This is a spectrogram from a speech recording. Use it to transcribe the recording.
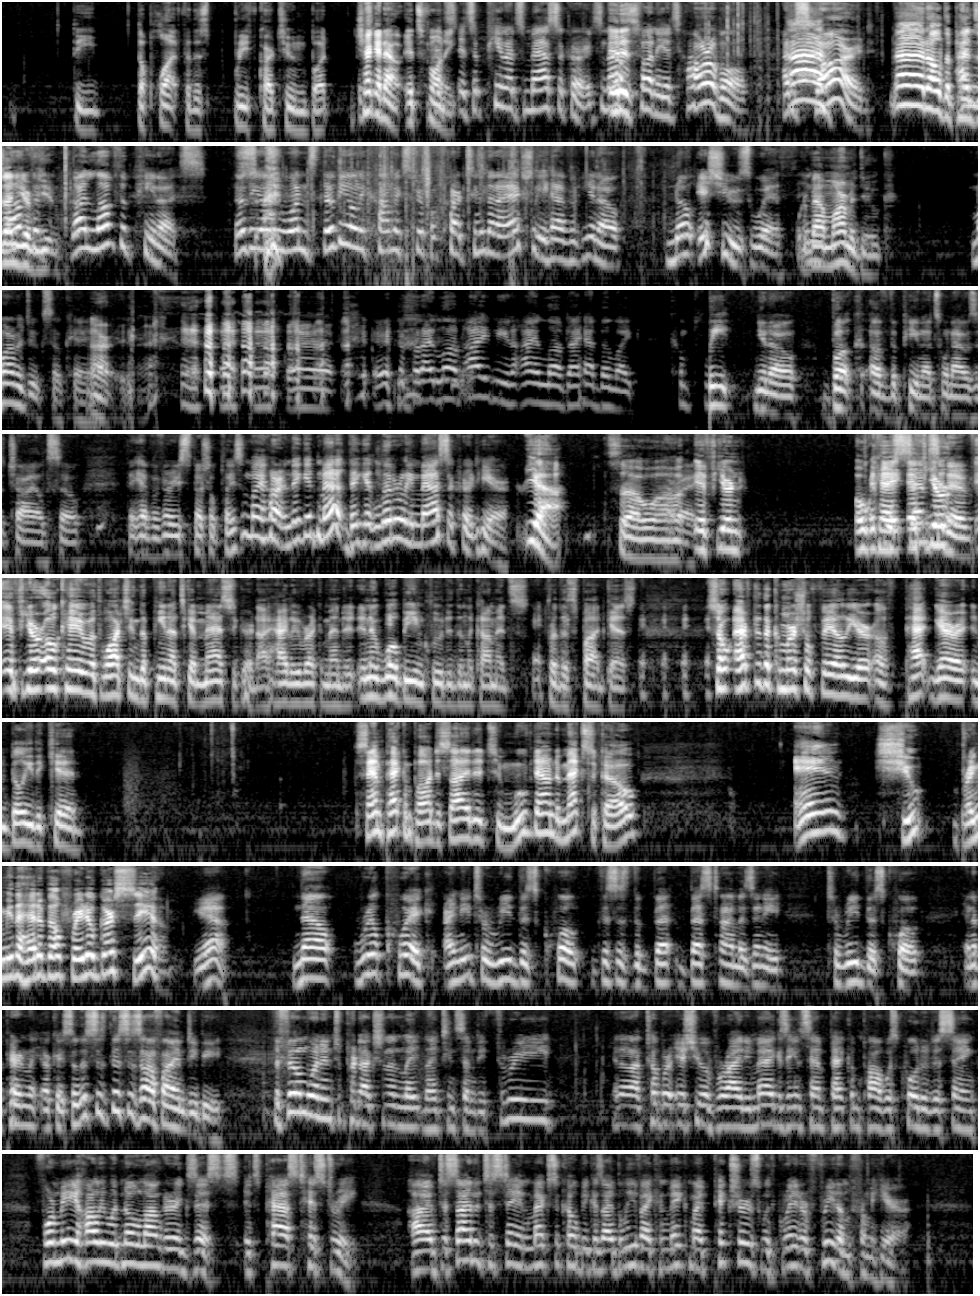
the the plot for this brief cartoon, but check it out. It's funny. It's, it's a Peanuts massacre. It's not It is- funny. It's horrible. I'm Ah, scarred. Ah, it all depends on your the- view. I love the Peanuts. They're the only ones. They're the only comic strip or cartoon that I actually have, you know, no issues with. What about Marmaduke? Marmaduke's okay. All right. but I loved. I mean, I loved. I had the like complete, you know, book of the Peanuts when I was a child. So they have a very special place in my heart, and they get ma- They get literally massacred here. Yeah. So uh, right. if you're okay, If you're if you're if you're okay with watching the peanuts get massacred, I highly recommend it, and it will be included in the comments for this podcast. So after the commercial failure of Pat Garrett and Billy the Kid, Sam Peckinpah decided to move down to Mexico and shoot Bring Me the Head of Alfredo Garcia. Yeah. Now, real quick, I need to read this quote. This is the be- best time as any to read this quote. And apparently, okay, so this is this is off IMDb. The film went into production in late 1973. In an October issue of Variety magazine, Sam Peckinpah was quoted as saying, "For me, Hollywood no longer exists. It's past history. I've decided to stay in Mexico because I believe I can make my pictures with greater freedom from here."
